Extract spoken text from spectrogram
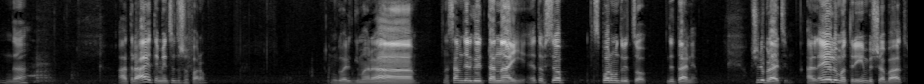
Да. А траа это имеется в виду шофаром. Говорит Гимара. На самом деле говорит Танай. Это все спор мудрецов. Детально. Учили братья. Аль-эйлу матрим бешабат.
